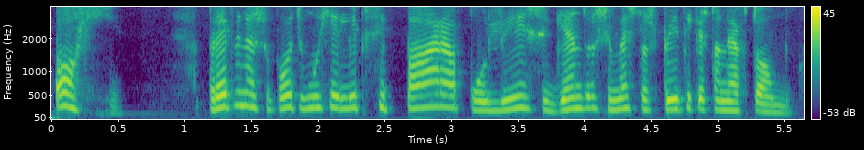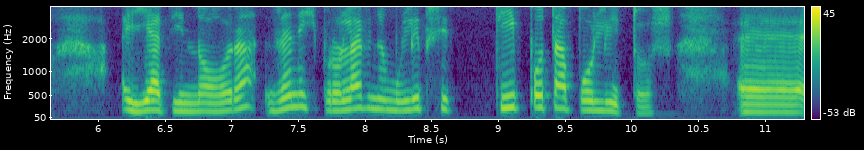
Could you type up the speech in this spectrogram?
Όχι. Πρέπει να σου πω ότι μου είχε λείψει πάρα πολύ η συγκέντρωση μέσα στο σπίτι και στον εαυτό μου. Για την ώρα δεν έχει προλάβει να μου λείψει τίποτα απολύτως. Ε,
